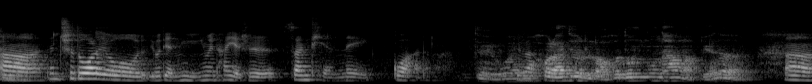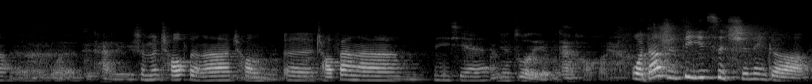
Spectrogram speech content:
啊，但吃多了又有点腻，因为它也是酸甜内挂的嘛。对我后来就老喝冬阴功汤了，别的嗯，呃我也不太那个什么炒粉啊，炒嗯呃炒饭啊嗯那些。关键做的也不太好好像。我当时第一次吃那个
